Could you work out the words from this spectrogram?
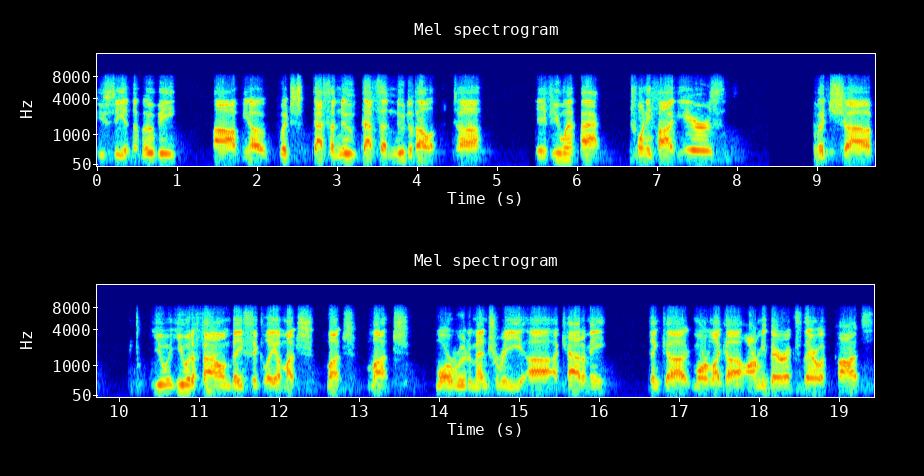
you see in the movie. Uh, you know, which that's a new that's a new development. Uh, if you went back 25 years, which uh, you you would have found basically a much much much more rudimentary uh, academy. Think uh, more like a army barracks there with cots,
